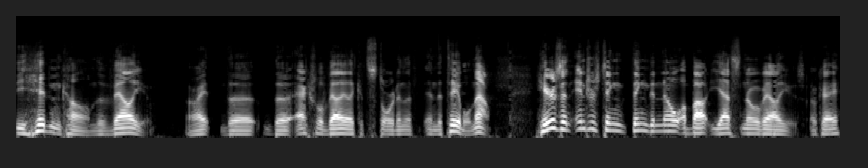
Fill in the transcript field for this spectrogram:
the hidden column, the value. All right. The the actual value that gets stored in the in the table. Now, here's an interesting thing to know about yes no values. Okay.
